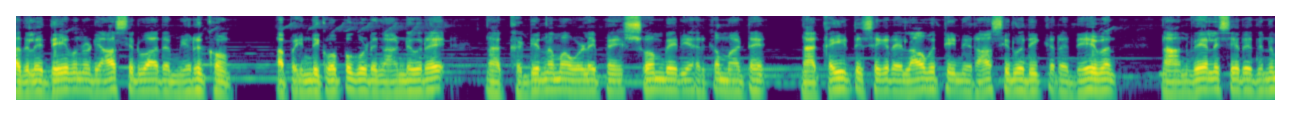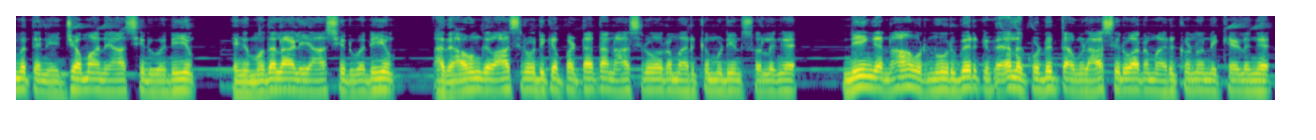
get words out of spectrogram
அதில் தேவனுடைய ஆசீர்வாதம் இருக்கும். அப்போ இன்றைக்கு ஒப்பு கொடுங்க ஆண்டவரே. நான் கடினமாக உழைப்பேன் சோம்பேறியாக இருக்க மாட்டேன். நான் கையிட்டு செய்கிற எல்லாவற்றையும் நீர் ஆசீர்வதிக்கிற தேவன். நான் வேலை செய்கிற நிமித்தம் நீ எஜமானை ஆசீர்வதியும் எங்கள் முதலாளி ஆசிர்வதியும். அது அவங்க ஆசீர்வதிக்கப்பட்டால் தான் ஆசீர்வாதமாக இருக்க முடியும்னு சொல்லுங்கள் நீங்கள் நான் ஒரு நூறு பேருக்கு வேலை கொடுத்து அவங்கள ஆசீர்வாதமாக இருக்கணும்னு கேளுங்கள்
